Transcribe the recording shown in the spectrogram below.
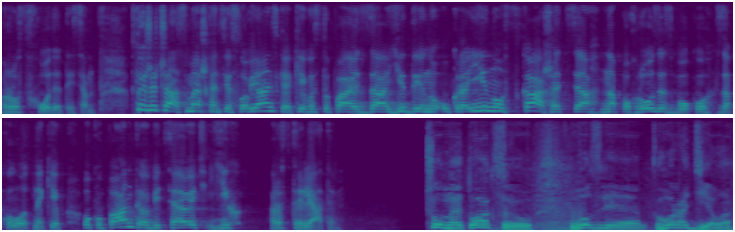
розходитися. В той же час мешканці Слов'янська, які виступають за єдину Україну, скаржаться на погрози з боку заколотників. Окупанти обіцяють їх розстріляти. шел на эту акцию возле городдела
